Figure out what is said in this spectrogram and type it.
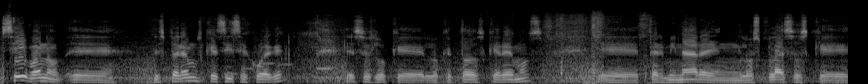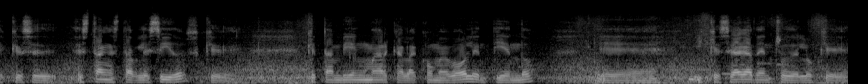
Sí, bueno, eh, esperemos que sí se juegue, eso es lo que, lo que todos queremos, eh, terminar en los plazos que, que se están establecidos, que, que también marca la Comebol, entiendo, eh, y que se haga dentro de lo que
